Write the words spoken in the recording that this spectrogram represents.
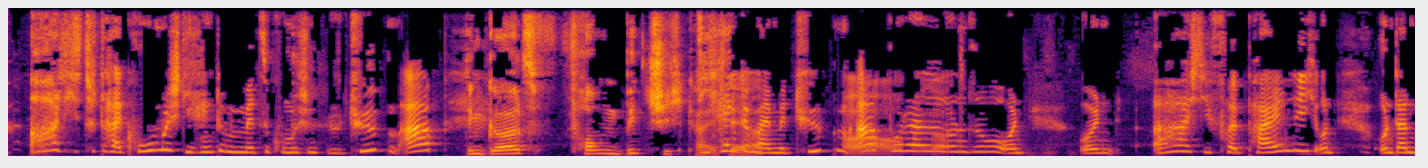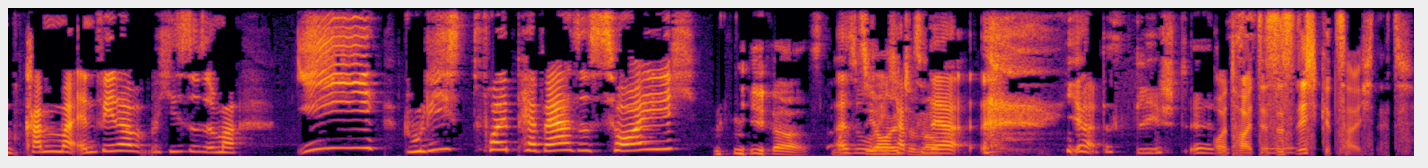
oh, die ist total komisch, die hängt immer mit so komischen Typen ab, Den Girls von Bitchigkeit die hängt her. immer mit Typen Oh ab oder so Gott. und so und, und, ah, ist die voll peinlich und, und dann kam immer, entweder hieß es immer, i, du liest voll perverses Zeug, ja, das Also sie ich heute habe zu noch. der Ja, das liest. Äh, Und das heute ist so. es nicht gezeichnet.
